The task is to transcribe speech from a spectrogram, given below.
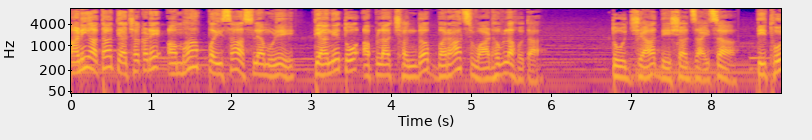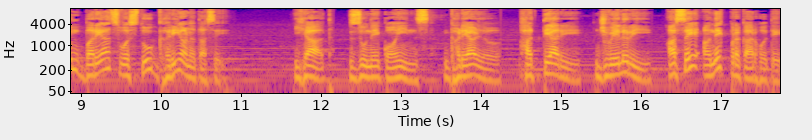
आणि आता त्याच्याकडे अम्हा पैसा असल्यामुळे त्याने तो आपला छंद बराच वाढवला होता. तो ज्या देशात जायचा तिथून बऱ्याच वस्तू घरी आणत असे. ह्यात जुने कॉइन्स घड्याळं हत्यारे ज्वेलरी असे अनेक प्रकार होते.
